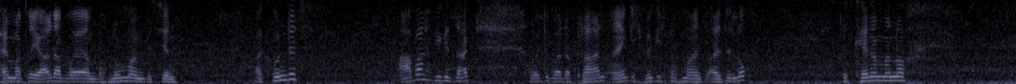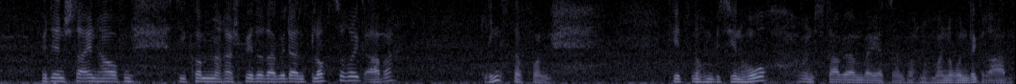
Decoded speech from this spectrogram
Kein Material dabei, einfach nur mal ein bisschen erkundet. Aber wie gesagt, heute war der Plan eigentlich wirklich noch mal ins alte Loch. Das kennen wir noch mit den Steinhaufen. Die kommen nachher später da wieder ins Loch zurück. Aber links davon geht es noch ein bisschen hoch und da werden wir jetzt einfach noch mal eine Runde graben.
